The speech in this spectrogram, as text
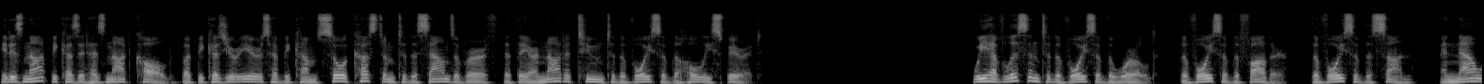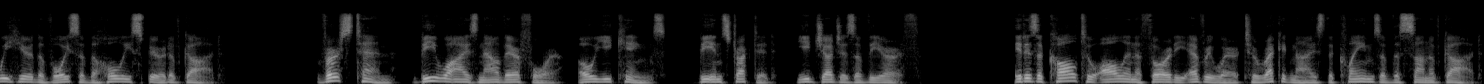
it is not because it has not called but because your ears have become so accustomed to the sounds of earth that they are not attuned to the voice of the Holy Spirit. We have listened to the voice of the world, the voice of the Father, the voice of the Son, and now we hear the voice of the Holy Spirit of God. Verse 10 Be wise now therefore, O ye kings, be instructed, ye judges of the earth. It is a call to all in authority everywhere to recognize the claims of the Son of God.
